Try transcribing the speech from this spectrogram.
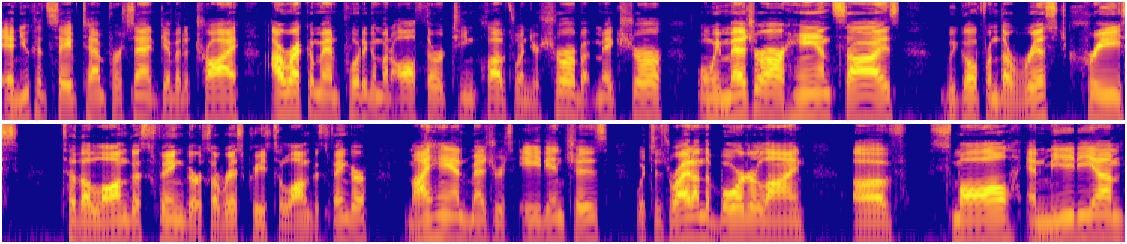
and you can save 10%, give it a try. I recommend putting them in all 13 clubs when you're sure, but make sure when we measure our hand size, we go from the wrist crease to the longest finger. So wrist crease to longest finger. My hand measures eight inches, which is right on the borderline of small and medium.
